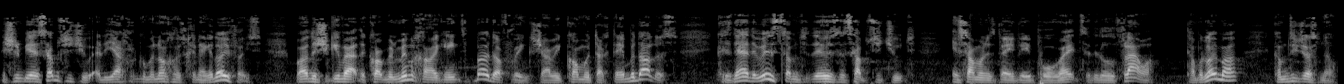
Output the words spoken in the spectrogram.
there shouldn't be a substitute at the Yachlak Menachos Keneged Oifos. Rather, should give out the korban mincha against bird offerings, Shari Komu Badalus. Because there, there is some, there is a substitute if someone is very, very poor, right? It's a little flour. Talmud Loima, come to just know.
